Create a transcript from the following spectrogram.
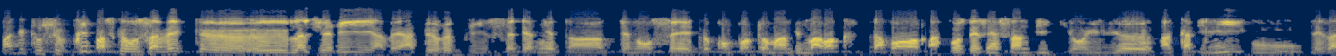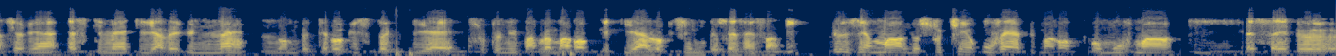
Pas du tout surpris parce que vous savez que l'Algérie avait à deux reprises ces derniers temps dénoncé le comportement du Maroc. D'abord à cause des incendies qui ont eu lieu en Kabylie où les Algériens estimaient qu'il y avait une main, l'homme de terroriste qui est soutenu par le Maroc et qui est à l'origine de ces incendies. Deuxièmement, le soutien ouvert du Maroc au mouvement qui essaie de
